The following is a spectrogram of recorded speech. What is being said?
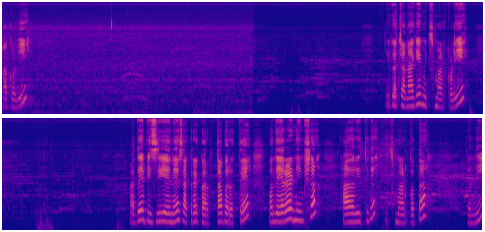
ಹಾಕೊಳ್ಳಿ. ಈಗ ಚೆನ್ನಾಗಿ ಮಿಕ್ಸ್ ಮಾಡ್ಕೊಳ್ಳಿ. ಅದೇ ಬಿಸಿಗೇನೆ ಸಕ್ಕರೆ ಕರಗ್ತಾ ಬರುತ್ತೆ. ಒಂದು ಎರಡು ನಿಮಿಷ ಆ ರೀತಿಯೇ ಮಿಕ್ಸ್ ಮಾಡ್ಕೊತಾ ಬನ್ನಿ.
